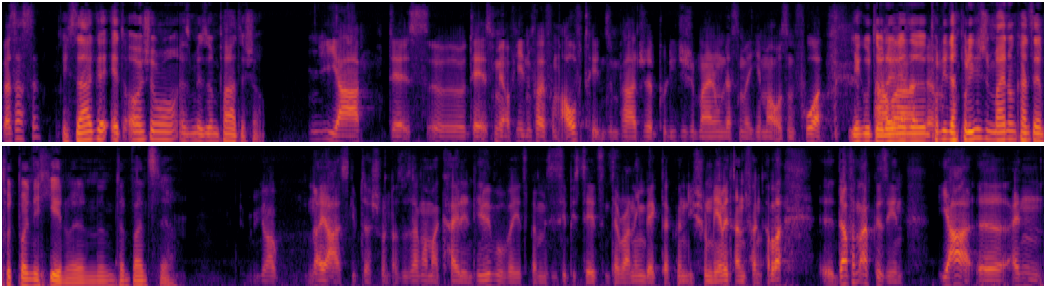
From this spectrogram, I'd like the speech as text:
Was sagst du? Ich sage, Ed Orgeron ist mir sympathischer. Ja, der ist, äh, der ist mir auf jeden Fall vom Auftreten sympathischer. Politische Meinung lassen wir hier mal außen vor. Ja gut, aber, aber ähm, nach politischen Meinung kannst du ja im Football nicht gehen, weil dann, dann weinst du ja. Ja, naja, es gibt da schon, also sagen wir mal Kylan Hill, wo wir jetzt bei Mississippi State sind, der Running Back, da könnte ich schon mehr mit anfangen. Aber äh, davon abgesehen, ja, äh, ein,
